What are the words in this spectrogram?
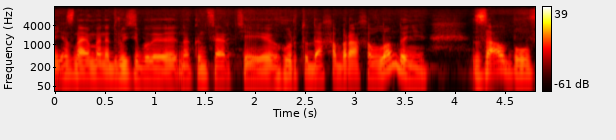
Я знаю, в мене друзі були на концерті гурту Даха Браха в Лондоні. Зал був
